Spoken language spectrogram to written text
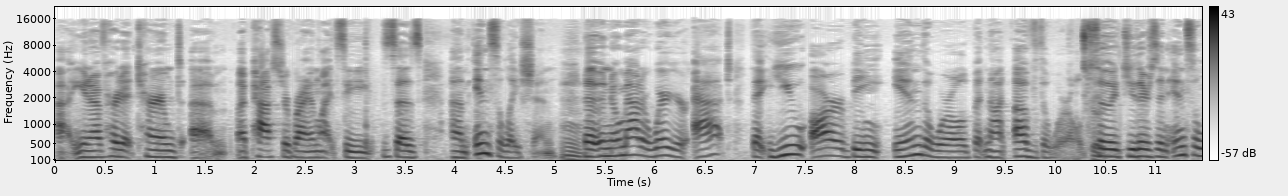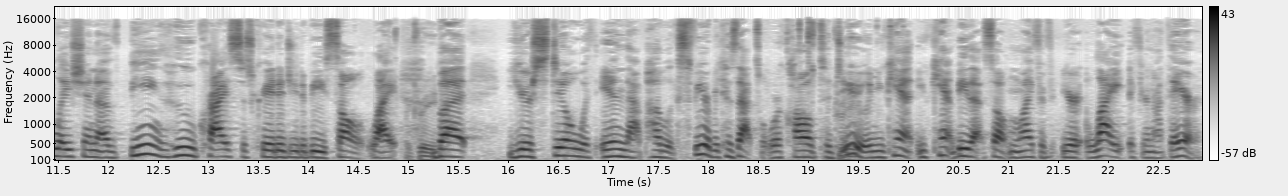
uh, you know, I've heard it termed, um, my pastor Brian Lightsey says, um, insulation. Mm. No, no matter where you're at, that you are being in the world but not of the world. So that you, there's an insulation of being who Christ has created you to be, salt, light. Agreed. But you're still within that public sphere because that's what we're called to do. And you can't you can't be that salt and life if you're light if you're not there.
